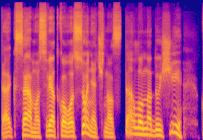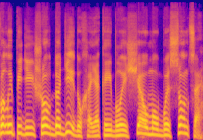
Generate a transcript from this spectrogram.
Так само святково сонячно стало на душі, коли підійшов до дідуха, який блищав, мов би сонце,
